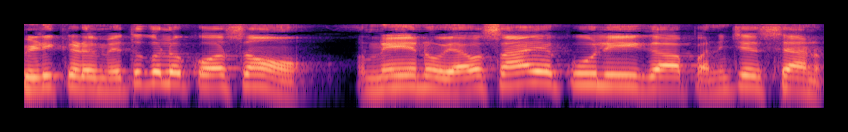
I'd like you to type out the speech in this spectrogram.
పిడికెడు మెతుకుల కోసం నేను వ్యవసాయ కూలీగా పనిచేశాను.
